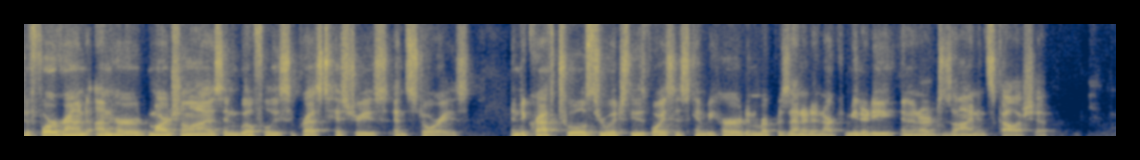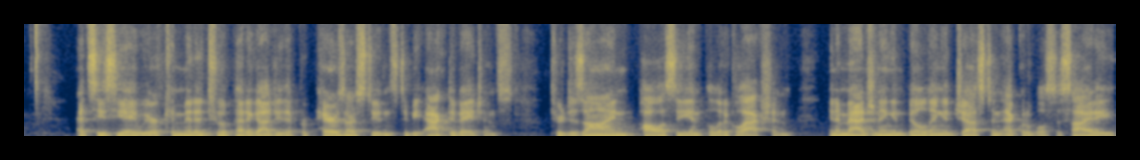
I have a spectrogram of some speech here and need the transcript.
to foreground unheard, marginalized, and willfully suppressed histories and stories, and to craft tools through which these voices can be heard and represented in our community and in our design and scholarship. At CCA, we are committed to a pedagogy that prepares our students to be active agents through design, policy, and political action in imagining and building a just and equitable society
